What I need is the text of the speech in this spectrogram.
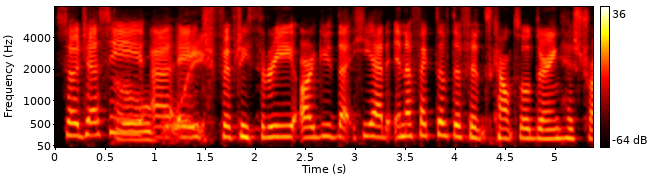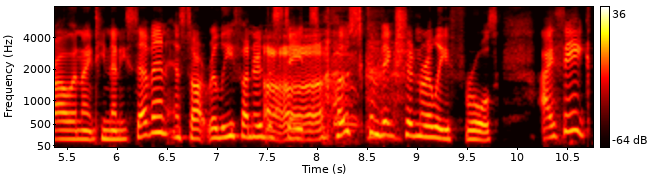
So, Jesse, Oh, at age 53, argued that he had ineffective defense counsel during his trial in 1997 and sought relief under the Uh. state's post conviction relief rules. I think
